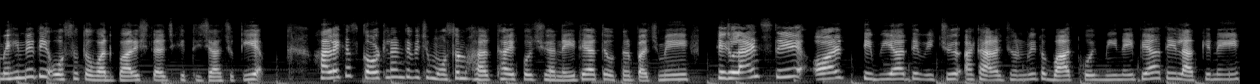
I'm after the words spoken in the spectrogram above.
ਮਹੀਨੇ ਦੀ ਔਸਤ ਤੋਂ ਵੱਧ ਬਾਰਿਸ਼ ਦਰਜ ਕੀਤੀ ਜਾ ਚੁੱਕੀ ਹੈ। ਹਾਲਾਂਕਿ ਸਕਾਟਲੈਂਡ ਦੇ ਵਿੱਚ ਮੌਸਮ ਹਰ ਥਾਂ ਇੱਕੋ ਜਿਹਾ ਨਹੀਂ ਰਿਹਾ ਤੇ ਉੱਤਰ ਪੱਛਮੀ ਇੰਗਲੈਂਡਸ ਦੇ ਔਰ ਟਿਬੀਆ ਦੇ ਵਿੱਚ 18 ਜਨਵਰੀ ਤੋਂ ਬਾਅਦ ਕੋਈ ਮੀਂਹ ਨਹੀਂ ਪਿਆ ਤੇ ਇਲਾਕੇ ਨੇ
